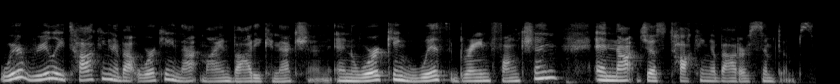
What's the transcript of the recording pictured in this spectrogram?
we're really talking about working that mind body connection and working with brain function and not just talking about our symptoms.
